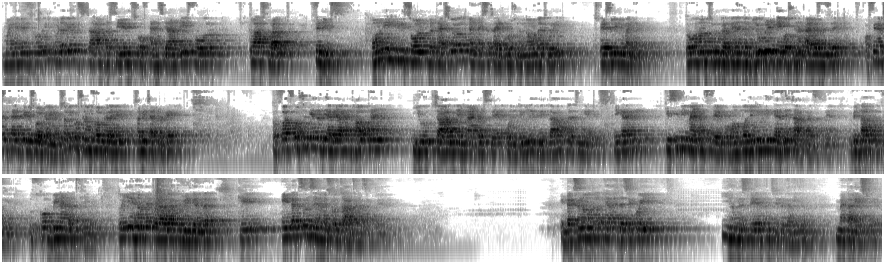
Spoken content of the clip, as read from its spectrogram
My name is Govind. Today we will start the series of NCRT for class 12 physics. Only we solve the textual and exercise question, not the theory, especially numerical. तो हम शुरू करते हैं जो blue print के question है पहले उनसे और फिर एक्सरसाइज के भी सोल्व करेंगे सभी क्वेश्चन हम सोल्व करेंगे सभी चैप्टर के तो फ़र्स्ट क्वेश्चन के अंदर दिया गया है how can you charge a metal sphere positively without touching it ठीक है? कि किसी भी मेटल स्फीयर को हम पॉजिटिवली कैसे चार्ज कर सकते हैं? विदाउट टचिंग इट उसको बिना टच किए तो ये हमने पढ़ा हुआ थ्योरी के अंदर कि इंडक्शन से हम इसको चार्ज कर सकते हैं। इंडक्शन का मतलब क्या है? जैसे कोई ये हमने स्पेयर कंसीडर कर लिया मेटालिक स्पेयर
